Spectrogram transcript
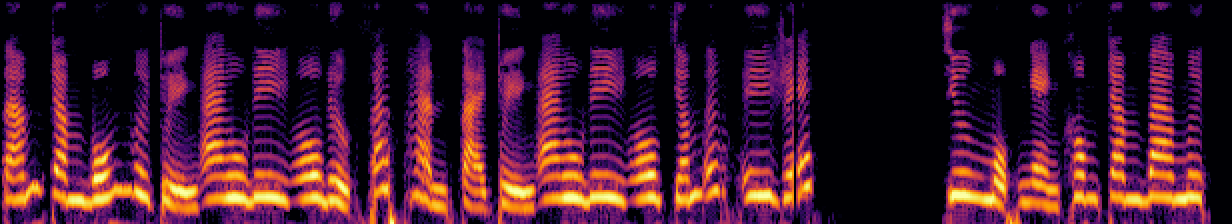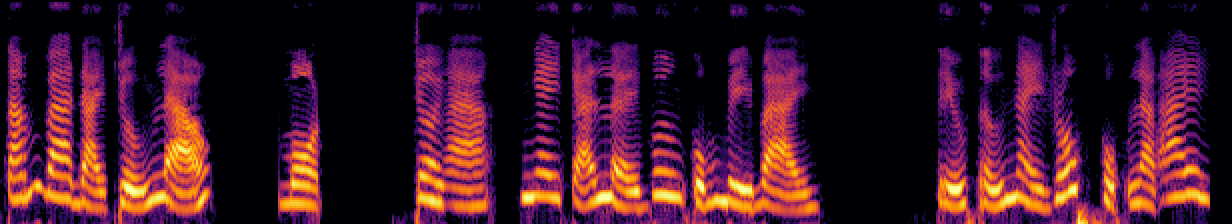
840 truyện audio được phát hành tại truyện audio.fiz Chương 1038 ba đại trưởng lão 1. Trời ạ, ngay cả lệ vương cũng bị bại. Tiểu tử này rốt cục là ai?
